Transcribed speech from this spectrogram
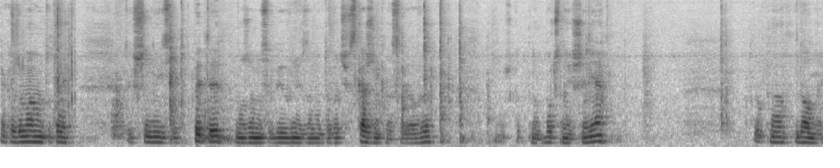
Jako, że mamy tutaj tych szyny i pyty, możemy sobie również zamontować wskaźnik laserowy, na przykład na bocznej szynie lub na dolnej.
